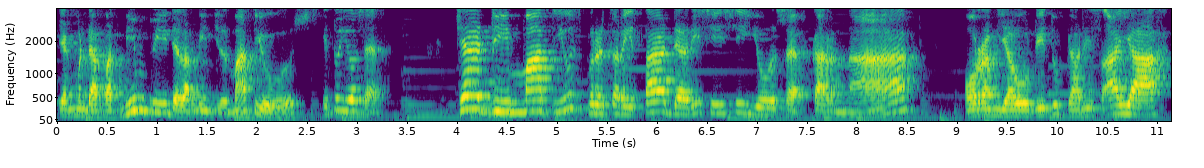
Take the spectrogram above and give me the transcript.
yang mendapat mimpi dalam Injil Matius itu Yosef. Jadi Matius bercerita dari sisi Yosef karena Orang Yahudi itu garis ayah.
